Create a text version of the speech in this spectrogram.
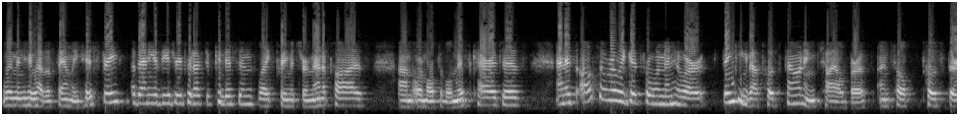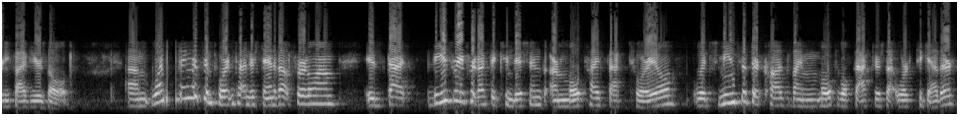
women who have a family history of any of these reproductive conditions, like premature menopause um, or multiple miscarriages. And it's also really good for women who are thinking about postponing childbirth until post 35 years old. Um, one thing that's important to understand about Fertilome is that these reproductive conditions are multifactorial, which means that they're caused by multiple factors that work together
